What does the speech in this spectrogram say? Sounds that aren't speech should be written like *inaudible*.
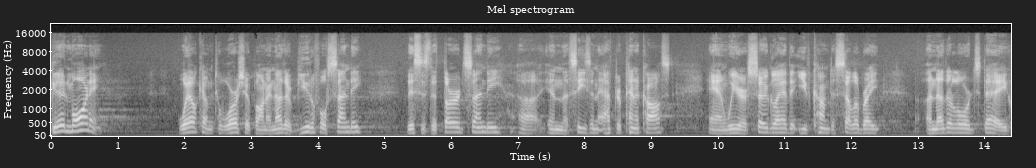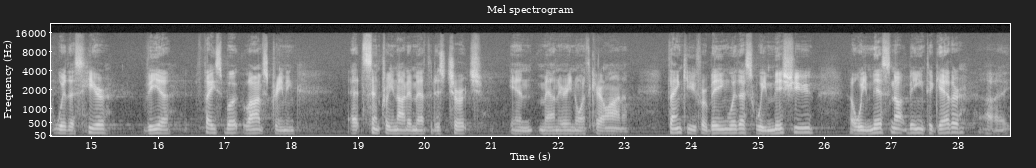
Good morning. Welcome to worship on another beautiful Sunday. This is the third Sunday uh, in the season after Pentecost, and we are so glad that you've come to celebrate another Lord's Day with us here via Facebook live streaming at Central United Methodist Church in Mount Airy, North Carolina. Thank you for being with us. We miss you. Uh, we miss not being together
